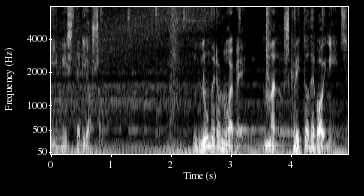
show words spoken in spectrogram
y misterioso. Número 9. Manuscrito de Voynich.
